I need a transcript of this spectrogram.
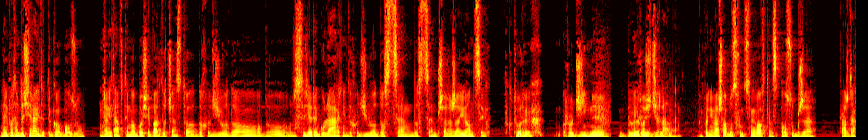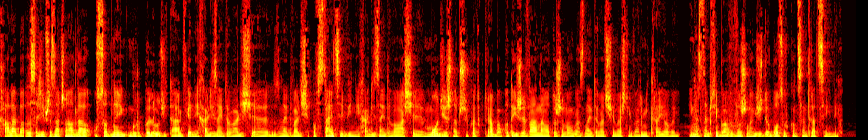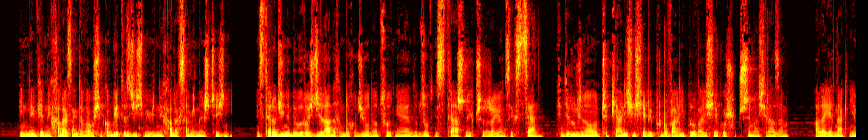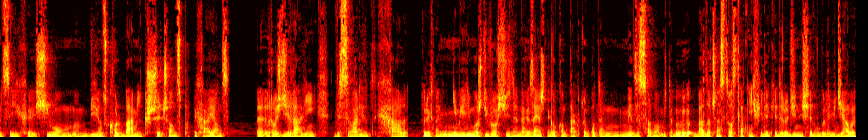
No i potem docierali do tego obozu. No i tam w tym obozie bardzo często dochodziło do, do w zasadzie regularnie dochodziło do scen, do scen przerażających, w których rodziny były rozdzielane. Ponieważ obóz funkcjonował w ten sposób, że każda hala była w zasadzie przeznaczona dla osobnej grupy ludzi. Tak? W jednej hali znajdowali się, znajdowali się powstańcy, w innej hali znajdowała się młodzież na przykład, która była podejrzewana o to, że mogła znajdować się właśnie w Armii Krajowej i następnie była wywożona gdzieś do obozów koncentracyjnych. W innych, w jednych halach znajdowały się kobiety z dziećmi, w innych halach sami mężczyźni. Więc te rodziny były rozdzielane, tam dochodziło do absolutnie, do absolutnie strasznych, przerażających scen, kiedy ludzie no, czepiali się siebie, próbowali, próbowali się jakoś utrzymać razem, ale jednak Niemcy ich siłą, bijąc kolbami, krzycząc, popychając, rozdzielali, wysyłali do tych hal, których no, nie mieli możliwości nawiązania żadnego kontaktu potem między sobą. I to były bardzo często ostatnie chwile, kiedy rodziny się w ogóle widziały.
